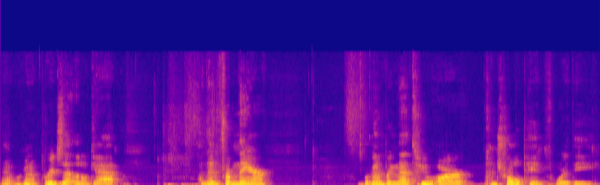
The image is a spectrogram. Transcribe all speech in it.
that we're going to bridge that little gap. And then from there, we're going to bring that to our control pin for the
